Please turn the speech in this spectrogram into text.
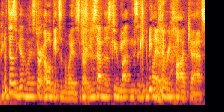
it doesn't get in the way of the story. Oh, it gets in the way of the story. You just have those two buttons, and you can play it every podcast.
